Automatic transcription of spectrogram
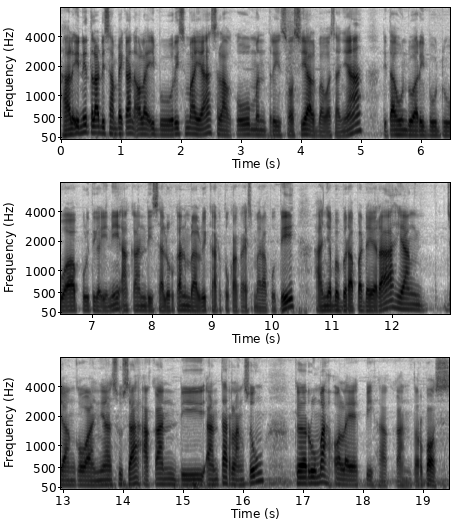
Hal ini telah disampaikan oleh Ibu Risma ya selaku Menteri Sosial bahwasanya di tahun 2023 ini akan disalurkan melalui kartu KKS Merah Putih. Hanya beberapa daerah yang jangkauannya susah akan diantar langsung ke rumah oleh pihak kantor pos.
